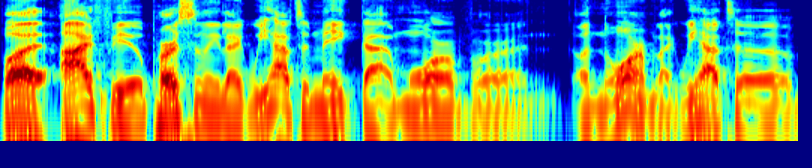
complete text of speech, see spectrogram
But I feel personally like we have to make that more of a, a norm. Like we have to,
